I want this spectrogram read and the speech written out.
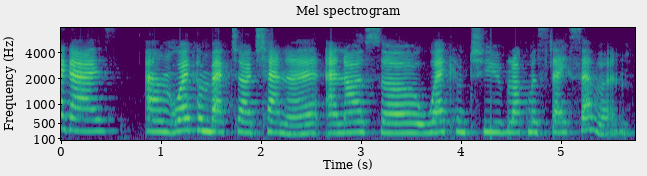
Hi guys, um, welcome back to our channel and also welcome to Vlogmas Day 7.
